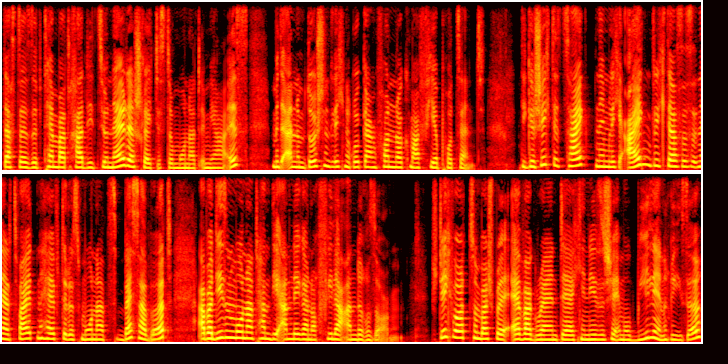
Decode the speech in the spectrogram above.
dass der September traditionell der schlechteste Monat im Jahr ist, mit einem durchschnittlichen Rückgang von 0,4 Prozent. Die Geschichte zeigt nämlich eigentlich, dass es in der zweiten Hälfte des Monats besser wird, aber diesen Monat haben die Anleger noch viele andere Sorgen. Stichwort zum Beispiel Evergrande, der chinesische Immobilienriese.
